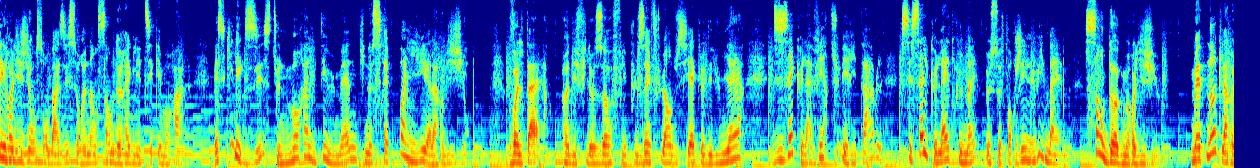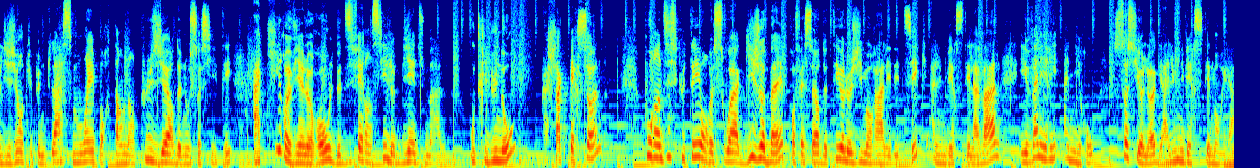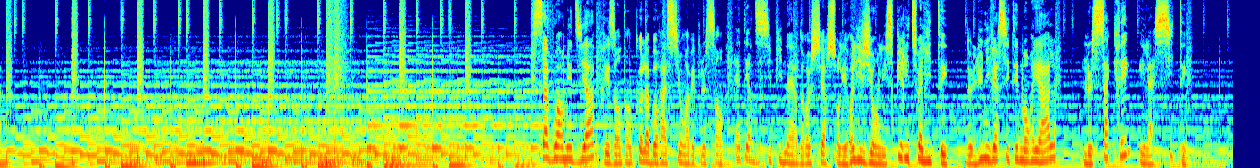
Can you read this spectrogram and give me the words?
les religions sont basées sur un ensemble de règles éthiques et morales. Mais est-ce qu'il existe une moralité humaine qui ne serait pas liée à la religion? Voltaire, un des philosophes les plus influents du siècle des Lumières, disait que la vertu véritable, c'est celle que l'être humain peut se forger lui-même, sans dogme religieux. Maintenant que la religion occupe une place moins importante dans plusieurs de nos sociétés, à qui revient le rôle de différencier le bien du mal? Aux tribunaux? À chaque personne? Pour en discuter, on reçoit Guy Jobin, professeur de théologie morale et d'éthique à l'Université Laval, et Valérie Amiro, sociologue à l'Université de Montréal. Savoir Média présente en collaboration avec le Centre interdisciplinaire de recherche sur les religions et les spiritualités de l'Université de Montréal, Le Sacré et la Cité.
